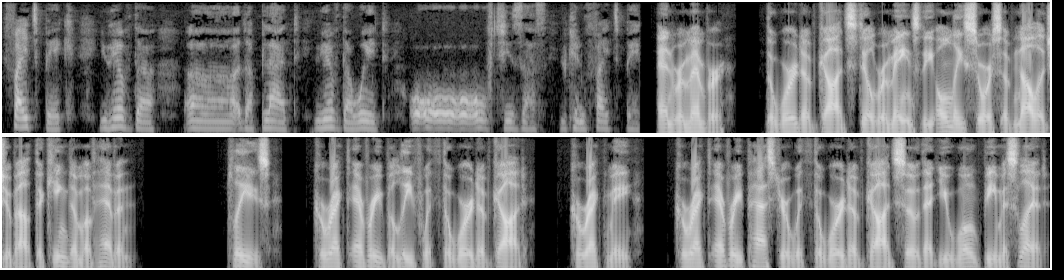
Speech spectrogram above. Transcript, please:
Fight back. You have the uh the blood. You have the word of jesus. You can fight back. And remember the word of god still remains the only source of knowledge about the kingdom of heaven. Please correct every belief with the word of god. Correct me correct every pastor with the word of God so that you won't be misled.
